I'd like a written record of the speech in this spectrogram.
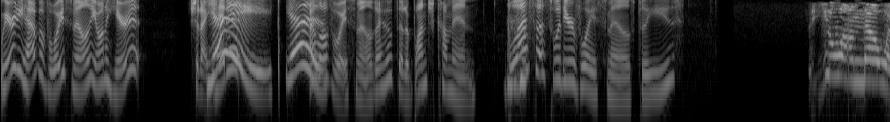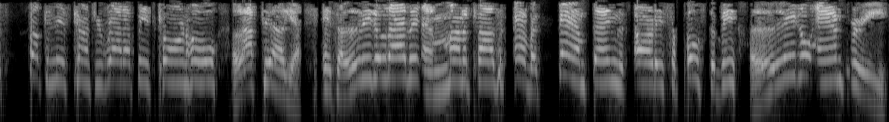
We already have a voicemail. You want to hear it? Should I hit it? Yes. I love voicemails. I hope that a bunch come in. Bless us with your voicemails, please. You all know what's fucking this country right up its cornhole? Well, I tell you, it's a legalizing and monetizing every damn thing that's already supposed to be legal and free.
